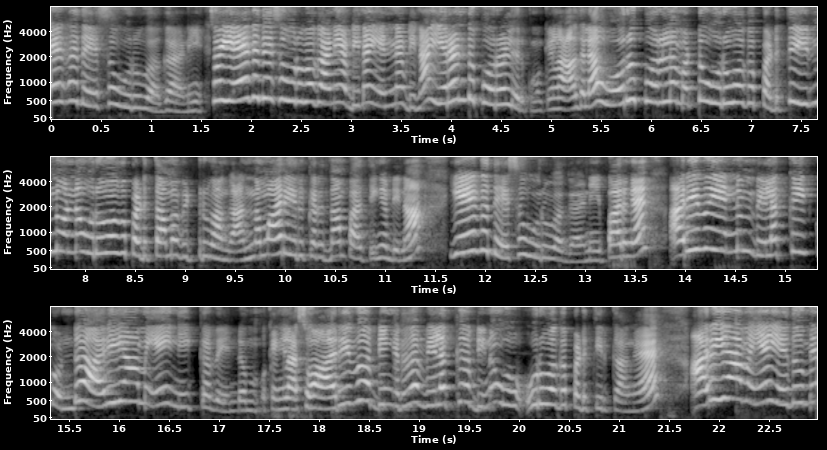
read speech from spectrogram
ஏகதேச உருவக அணி. ஸோ ஏகதேச உருவக அணி அப்படின்னா என்ன அப்படின்னா இரண்டு பொருள் இருக்கும். ஓகேங்களா அதில் ஒரு பொருளை மட்டும் உருவகப்படுத்தி இன்னொன்று உருவகப்படுத்தாமல் விட்டுருவாங்க. அந்த மாதிரி இருக்கிறது தான் பார்த்தீங்க அப்படின்னா ஏகதேச உருவக நீ பாருங்க அறிவு என்னும் விளக்கை கொண்டு அறியாமையை நீக்க வேண்டும். ஓகேங்களா ஸோ அறிவு அப்படிங்கிறத விளக்கு அப்படின்னு உ- உருவகப்படுத்தியிருக்காங்க. அறியாமையை எதுவுமே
